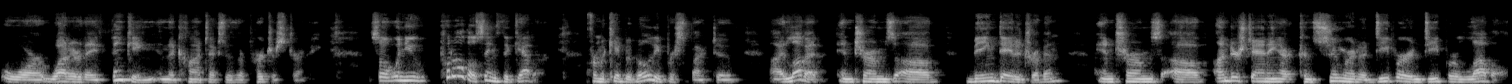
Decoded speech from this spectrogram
or what are they thinking in the context of their purchase journey. So when you put all those things together from a capability perspective, I love it in terms of being data driven, in terms of understanding our consumer at a deeper and deeper level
